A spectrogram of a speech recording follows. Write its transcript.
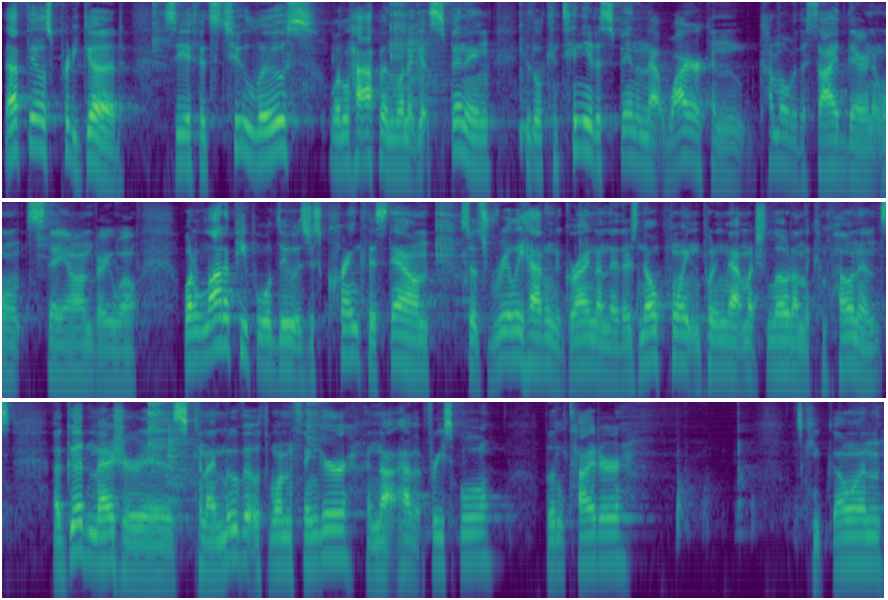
that feels pretty good. See if it's too loose, what'll happen when it gets spinning, it'll continue to spin and that wire can come over the side there and it won't stay on very well. What a lot of people will do is just crank this down so it's really having to grind on there. There's no point in putting that much load on the components. A good measure is, can I move it with one finger and not have it free spool? A little tighter. Let's keep going.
